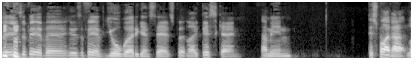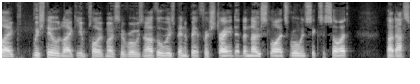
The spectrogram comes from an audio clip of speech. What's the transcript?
it was a bit of a it was a bit of your word against theirs. But like this game, I mean, despite that, like we still like employed most of the rules, and I've always been a bit frustrated at the no slides rule in six aside. Like that's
